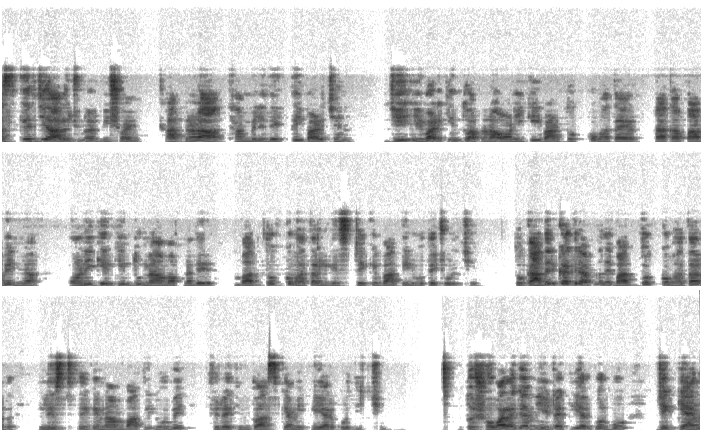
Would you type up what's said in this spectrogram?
আজকের যে আলোচনার বিষয়, আপনারা থাম্বেলে দেখতেই পারছেন যে এবার কিন্তু আপনারা অনেকেই বার্ধক্য ভাতার টাকা পাবেন না, অনেকের কিন্তু নাম আপনাদের বার্ধক্য ভাতার লিস্ট থেকে বাতিল হতে চলছে। তো কাদের কাদের আপনাদের বার্ধক্য ভাতার লিস্ট থেকে নাম বাতিল হবে, সেটা কিন্তু আজকে আমি ক্লিয়ার করে দিচ্ছি। তো সবার আগে আমি এটা ক্লিয়ার করব যে কেন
